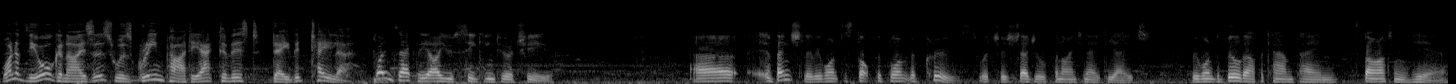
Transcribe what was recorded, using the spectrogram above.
One of the organisers was Green Party activist David Taylor. What exactly are you seeking to achieve? Uh, eventually, we want to stop deployment of cruise, which is scheduled for 1988. We want to build up a campaign starting here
